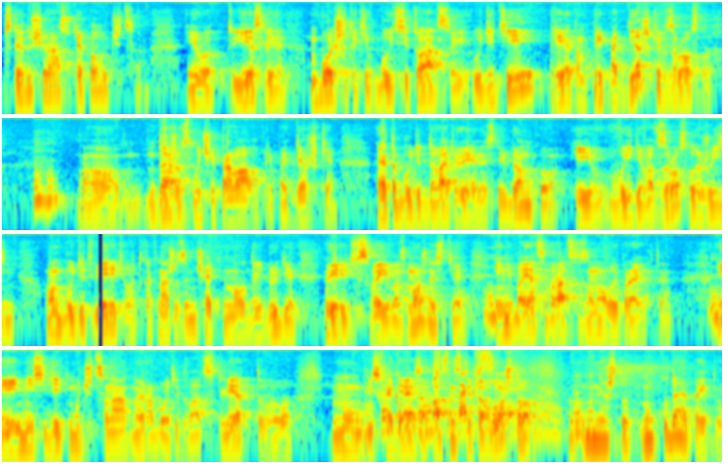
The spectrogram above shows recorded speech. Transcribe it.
в следующий раз у тебя получится. И вот если больше таких будет ситуаций у детей, при этом при поддержке взрослых, э, даже в случае провала при поддержке, это будет давать уверенность ребенку, и выйдя во взрослую жизнь, он будет верить, вот как наши замечательные молодые люди, верить в свои возможности и не бояться браться за новые проекты. И не сидеть мучиться на одной работе 20 лет, то, ну, Да, исходя из что опасности так того, все, что да. у меня что, ну куда я пойду,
